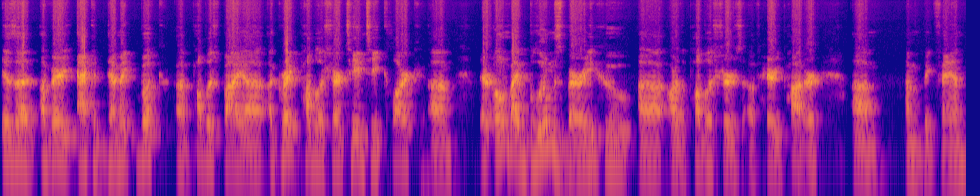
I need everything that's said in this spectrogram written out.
is a, a very academic book uh, published by a, a, great publisher, T&T Clark. Um, they're owned by Bloomsbury, who uh, are the publishers of Harry Potter. Um, I'm a big fan.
